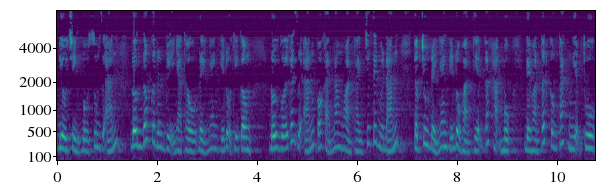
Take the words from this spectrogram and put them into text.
điều chỉnh bổ sung dự án, đôn đốc các đơn vị nhà thầu đẩy nhanh tiến độ thi công. Đối với các dự án có khả năng hoàn thành trước Tết Nguyên đán, tập trung đẩy nhanh tiến độ hoàn thiện các hạng mục để hoàn tất công tác nghiệm thu,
